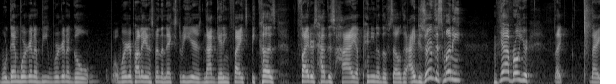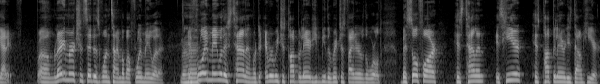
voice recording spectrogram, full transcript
well, then we're gonna be we're gonna go, we're probably gonna spend the next three years not getting fights because fighters have this high opinion of themselves that I deserve this money. yeah, bro, you're like, I got it. Um, Larry Merchant said this one time about Floyd Mayweather. If Floyd Mayweather's talent were to ever reach his popularity, he'd be the richest fighter of the world. But so far, his talent is here, his popularity is down here.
